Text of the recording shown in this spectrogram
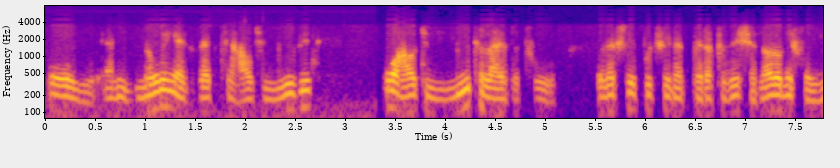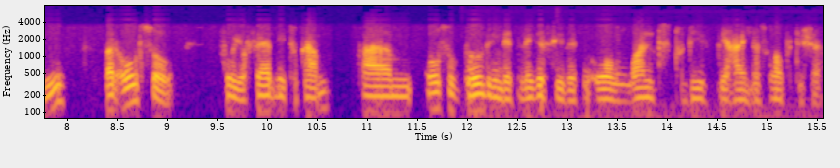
for you, and knowing exactly how to use it or how to utilize the tool will actually put you in a better position, not only for you, but also for your family to come. Um, also building that legacy that we all want to leave behind as well, Patricia.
